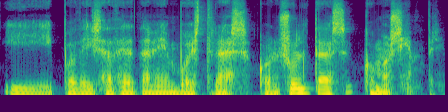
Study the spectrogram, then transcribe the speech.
y podéis hacer también vuestras consultas como siempre.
